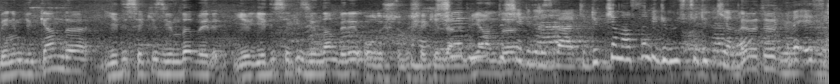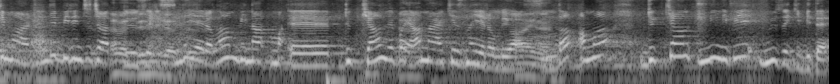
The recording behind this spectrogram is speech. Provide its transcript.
benim dükkan da 7-8 yılda beri 7-8 yıldan beri oluştu bu şekilde. Şöyle Yani bir not düşebiliriz belki. Dükkan aslında bir gümüşçü dükkanı. Evet, evet, Ve gümüşçü eski Mardin'de birinci cadde Evet, birinci üzerinde cadde. yer alan bir na- e, dükkan ve bayağı merkezine yer alıyor Aynen. aslında. Ama dükkan mini bir müze gibi de.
